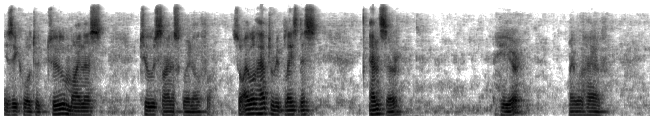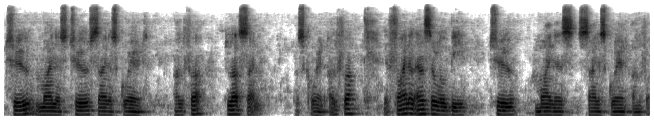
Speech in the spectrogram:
is equal to 2 minus 2 sine squared alpha. So I will have to replace this answer here. I will have 2 minus 2 sine squared alpha plus sine squared alpha. The final answer will be 2 minus sine squared alpha.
